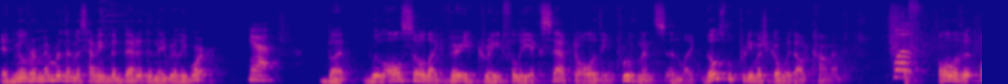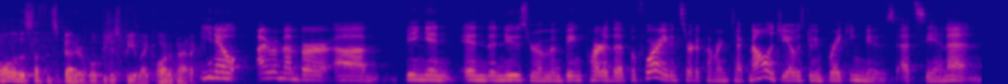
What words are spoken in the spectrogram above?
and we'll remember them as having been better than they really were. yeah. But we'll also like very gratefully accept all of the improvements, and like those will pretty much go without comment. Well, All of the all of the stuff that's better will be just be like automatic. You know, I remember um, being in in the newsroom and being part of the before I even started covering technology. I was doing breaking news at CNN.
